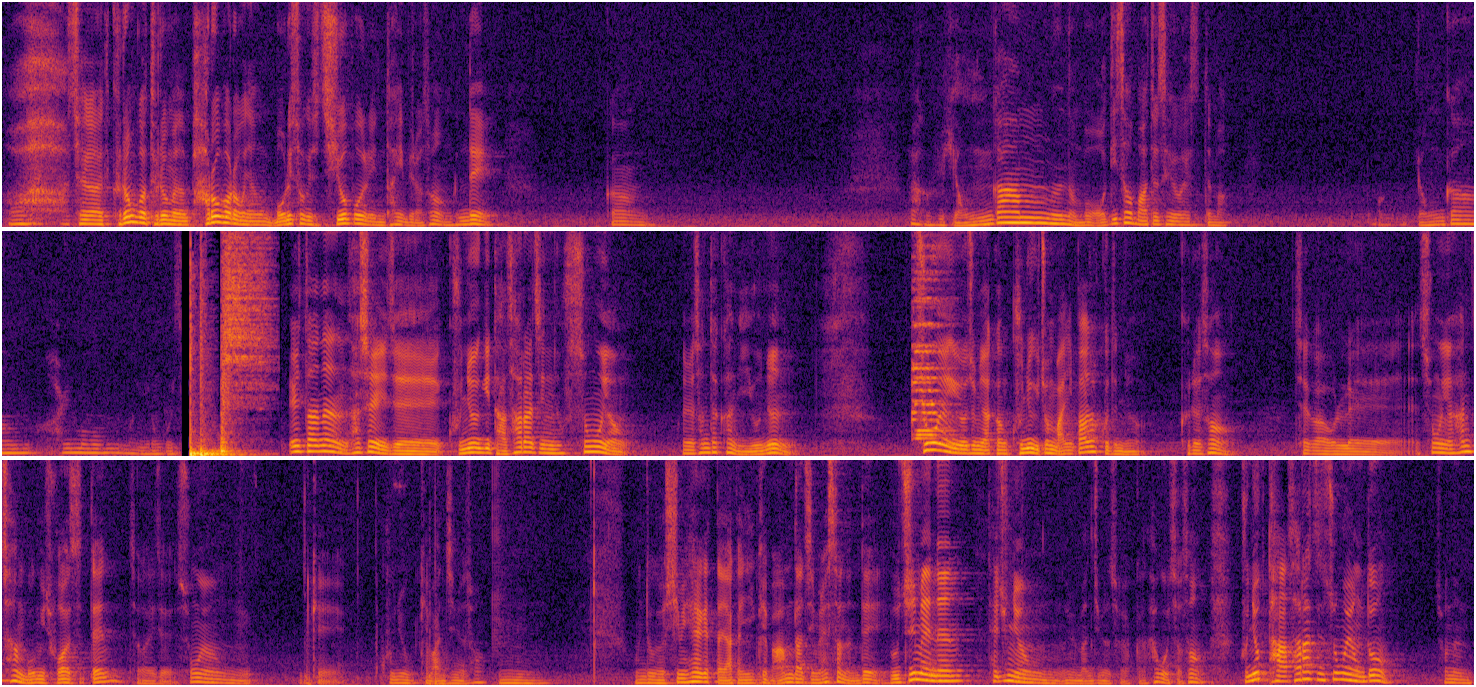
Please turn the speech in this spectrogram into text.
아, 제가 그런 거 들으면 바로 바로 그냥 머릿속에서 지워버리는 타입이라서 근데 약간 막 영감은 뭐 어디서 받으세요 했을 때막 영감 할멈 막 이런 거 있어. 일단은 사실 이제 근육이 다 사라진 승우 형을 선택한 이유는 승우 형이 요즘 약간 근육이 좀 많이 빠졌거든요. 그래서 제가 원래 승우 형 한참 몸이 좋았을 땐 제가 이제 승우 형 이렇게 근육 이렇게 만지면서 음, 운동 열심히 해야겠다 약간 이렇게 마음다짐을 했었는데 요즘에는 태준 형을 만지면서 약간 하고 있어서 근육 다 사라진 승우 형도 저는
